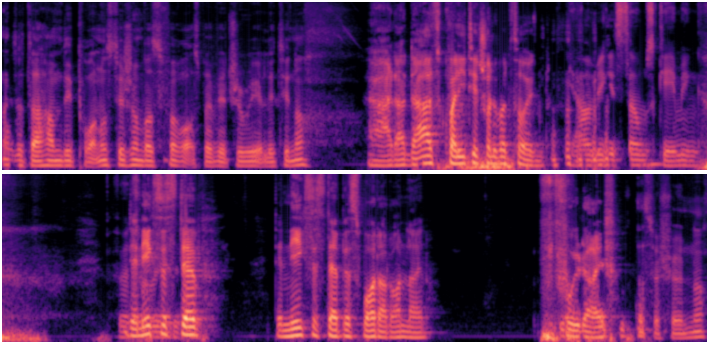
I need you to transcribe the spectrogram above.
Also da haben die Pornos dir schon was voraus bei Virtual Reality, ne? Ja, da, da ist Qualität schon überzeugend. Ja, aber mir geht es da ums Gaming. Der Virtual nächste Reality. Step, der nächste Step ist Sword Art Online. Full Dive. Das wäre schön, ne?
